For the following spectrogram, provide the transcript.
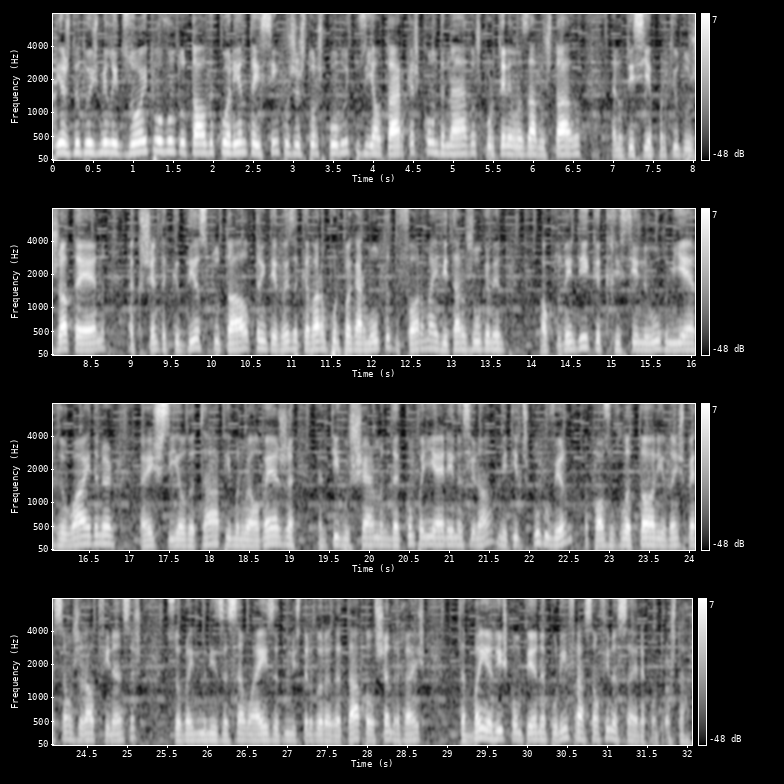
Desde 2018, houve um total de 45 gestores públicos e autarcas condenados por terem lesado o Estado. A notícia partiu do JN, acrescenta que desse total, 32 acabaram por pagar multa de forma a evitar o julgamento. Ao que tudo indica, Christine Urmier Weidener, ex-CEO da TAP, e Manuel Beja, antigo chairman da Companhia Aérea Nacional, demitidos pelo Governo após o relatório da Inspeção-Geral de Finanças sobre a indemnização à ex-administradora da TAP, Alexandra Reis, também arriscam pena por infração financeira contra o Estado.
